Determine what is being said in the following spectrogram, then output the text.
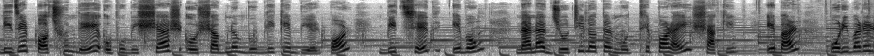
নিজের পছন্দে অপু বিশ্বাস ও শবনম বুবলিকে বিয়ের পর বিচ্ছেদ এবং নানা জটিলতার মধ্যে পড়ায় সাকিব এবার পরিবারের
